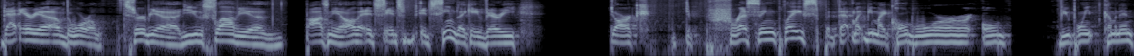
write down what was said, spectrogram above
that area of the world, Serbia, Yugoslavia, Bosnia, all that, it's it's it seems like a very dark, depressing place. But that might be my Cold War old viewpoint coming in.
